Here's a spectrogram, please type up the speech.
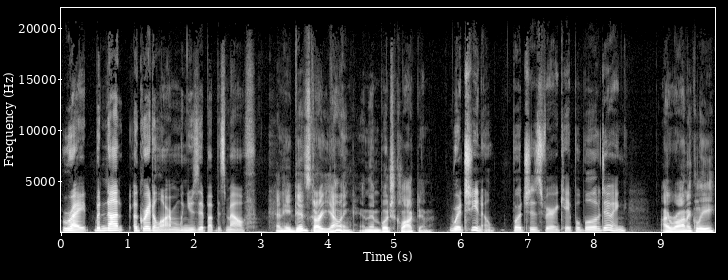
Right, but not a great alarm when you zip up his mouth, And he did start yelling, and then Butch clocked him. which, you know, Butch is very capable of doing. Ironically,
